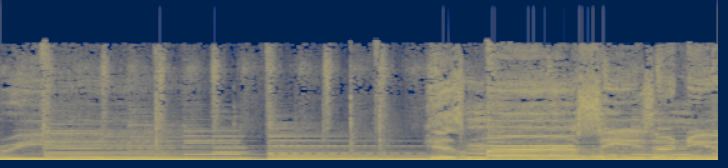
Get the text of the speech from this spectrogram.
Free. His mercies are new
